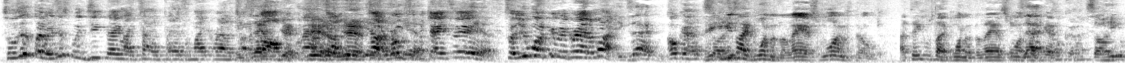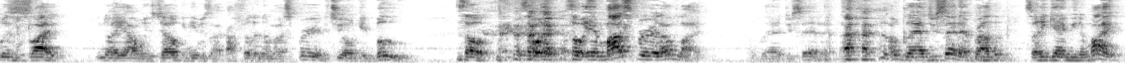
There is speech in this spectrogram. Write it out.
So is this, wait, a minute, is this when G thing like trying to pass the mic around and trying Exactly. to call people Yeah, yeah, yeah, trying to roast yeah. you, you can't say Yeah. So you want people to grab the mic? Exactly. Okay. He- So he's he- like one of the last ones though. I think he was like one of the last ones. Exactly. Okay. So he was just like, you know, he always joking. He was like, I feel it in my spirit that you don't get booed. So, so, so in my spirit, I'm like, I'm glad you said that. I'm glad you said that, brother. So he gave me the mic.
